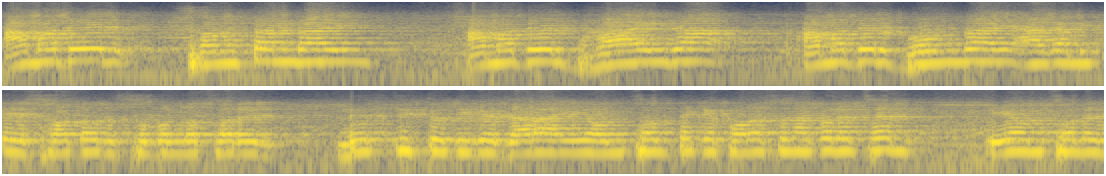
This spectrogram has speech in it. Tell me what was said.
আমাদের সন্তানরাই আমাদের ভাইরা আমাদের বোনরাই আগামীতে সদর সুবর্ণচরের নেতৃত্ব দিবে। যারা এই অঞ্চল থেকে পড়াশোনা করেছেন এই অঞ্চলের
